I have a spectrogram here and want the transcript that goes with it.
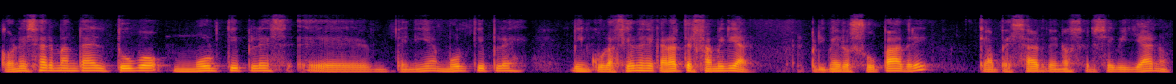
Con esa hermandad él tuvo múltiples, eh, tenía múltiples vinculaciones de carácter familiar. El primero su padre, que a pesar de no ser sevillano,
